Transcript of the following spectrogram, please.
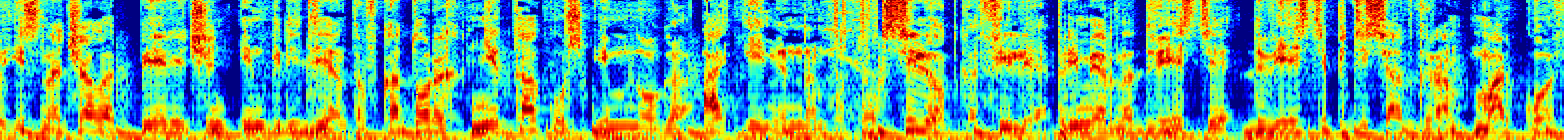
и сначала перечень ингредиентов, которых не так уж и много, а именно селедка, филе, примерно 200-250 грамм, морковь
